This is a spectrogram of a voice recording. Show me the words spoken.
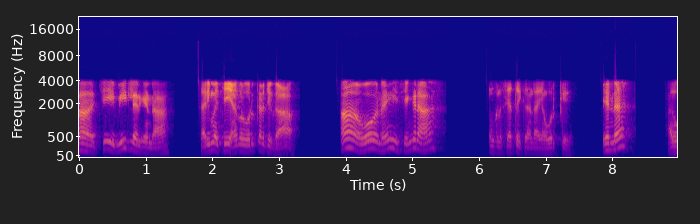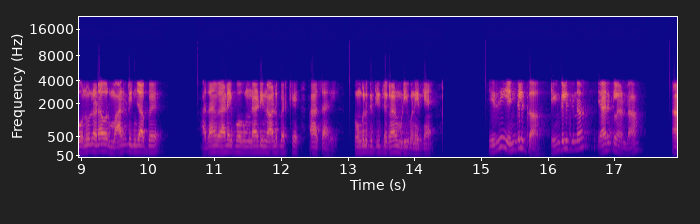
ஆ சி வீட்ல இருக்கேன்டா. சரி மச்சி எனக்கு ஒரு ஒர்க் கிடைச்சிருக்கா ஆ ஓ நைஸ் எங்கடா? உங்களை சேர்த்து வைக்கிறேன்டா என் ஒர்க்கு என்ன? அது ஒன்றும் இல்லடா ஒரு மார்க்கெட்டிங் ஜாப்பு அதான் வேலைக்கு போக முன்னாடி நாலு பேருக்கு ஆ சாரி உங்களுக்கு வைக்கலாம்னு முடிவு பண்ணியிருக்கேன் எது எங்களுக்கா? எங்களுக்குனா யாருக்கலாம்டா ஆ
